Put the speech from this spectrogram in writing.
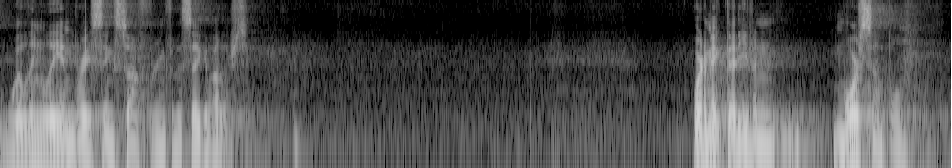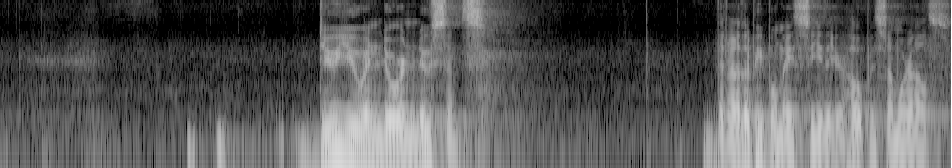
willingly embracing suffering for the sake of others? Or to make that even more simple, Do you endure nuisance that other people may see that your hope is somewhere else?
